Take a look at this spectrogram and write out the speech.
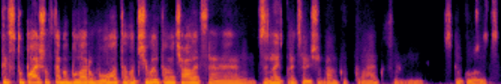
ти вступаєш, щоб в тебе була робота. От чи ви помічали це навіть працюючи в рамках проекту, спілкуючись?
